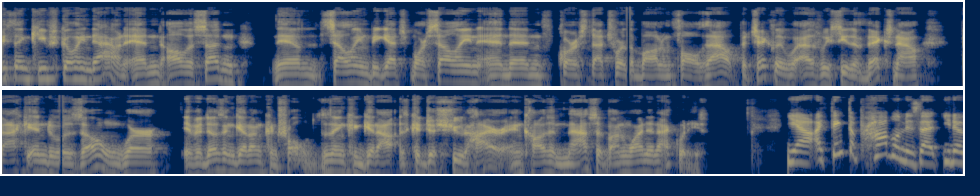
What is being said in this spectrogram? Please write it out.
Everything keeps going down. And all of a sudden, you know, selling begets more selling. And then, of course, that's where the bottom falls out, particularly as we see the VIX now back into a zone where if it doesn't get uncontrolled, the thing could get out, it could just shoot higher and cause a massive unwind in equities. Yeah, I think the problem is that you know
